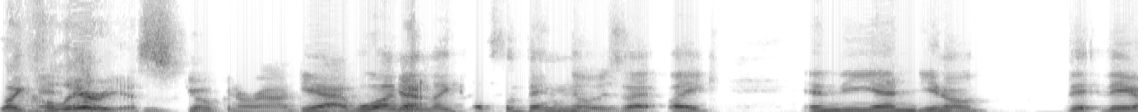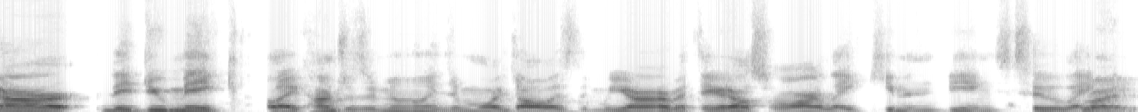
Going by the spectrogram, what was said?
like hilarious. joking around. Yeah, well, I Yeah. mean, like that's the thing though, is that like in the end, you know, they, they are they do make like hundreds of millions and more dollars than we are, but they also are like human beings too. Like right.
